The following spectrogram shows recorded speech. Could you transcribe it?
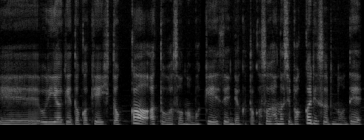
えー、売上とか経費とかあとはその、経営戦略とかそういう話ばっかりするので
